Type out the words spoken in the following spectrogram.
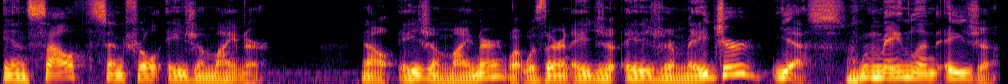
in south central Asia Minor. Now, Asia Minor, what was there in Asia, Asia Major? Yes, mainland Asia.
